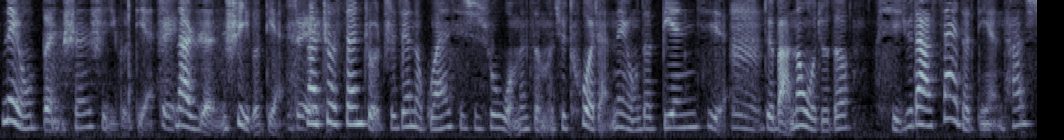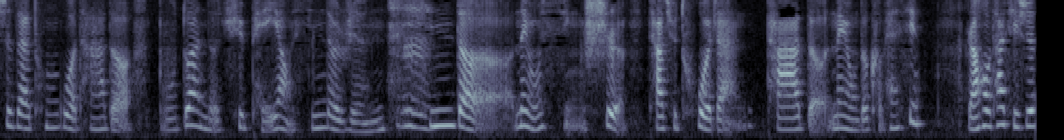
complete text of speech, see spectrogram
内容本身是一个点，对。那人是一个点，对。那这三者之间的关系是说我们怎么去拓展内容的边界，嗯，对吧？那我觉得喜剧大赛的点，它是在通过它的不断的去培养新的人、嗯。新的内容形式，它去拓展它的内容的可看性。然后他其实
